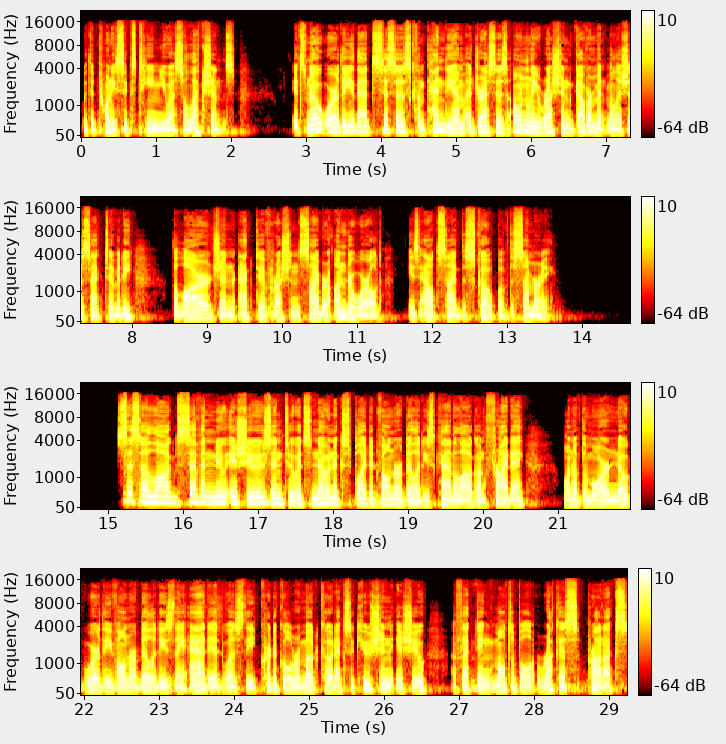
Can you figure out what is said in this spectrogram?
with the 2016 U.S. elections. It's noteworthy that CISA's compendium addresses only Russian government malicious activity. The large and active Russian cyber underworld is outside the scope of the summary. CISA logged seven new issues into its known exploited vulnerabilities catalog on Friday. One of the more noteworthy vulnerabilities they added was the critical remote code execution issue affecting multiple Ruckus products.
